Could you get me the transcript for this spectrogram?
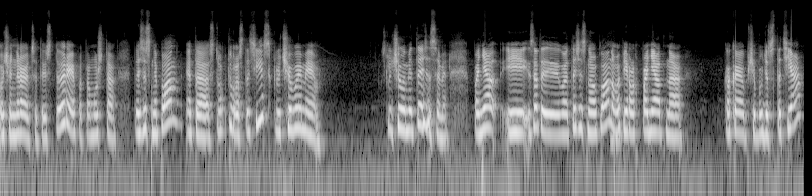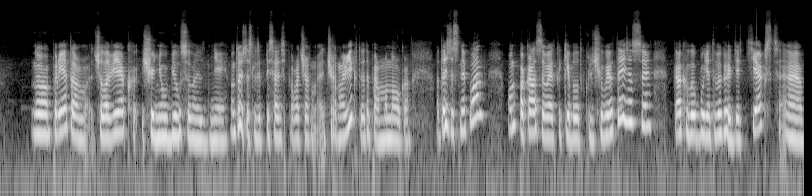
очень нравится эта история, потому что тезисный план — это структура статьи с ключевыми с ключевыми тезисами. Поня... И из этого тезисного плана, во-первых, понятно, какая вообще будет статья, но при этом человек еще не убился над ней. Ну, то есть, если писать про чер... черновик, то это прям много. А тезисный план, он показывает, какие будут ключевые тезисы, как вы будет выглядеть текст, э,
